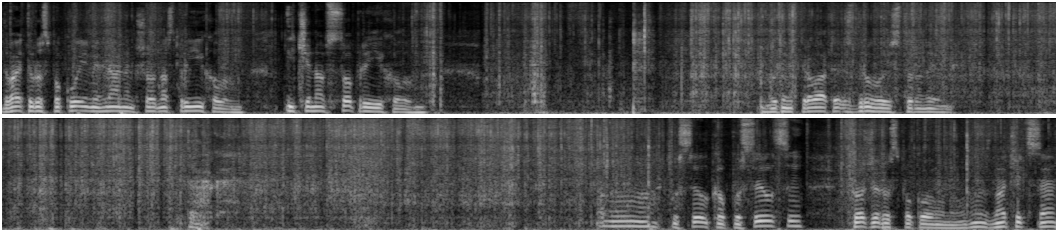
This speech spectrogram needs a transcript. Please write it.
Давайте розпакуємо і глянемо, що до нас приїхало. І чи на все приїхало. Будемо відкривати з другої сторони. Так. Посилка в посилці, теж розпаковано. Ну, значить, це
